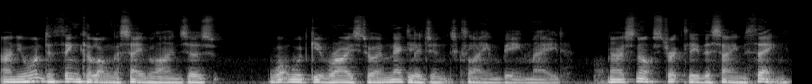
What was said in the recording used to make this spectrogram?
And you want to think along the same lines as what would give rise to a negligence claim being made. Now, it's not strictly the same thing,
